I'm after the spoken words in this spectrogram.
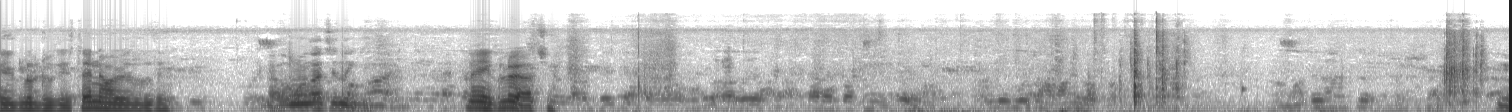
এইগুলো ঢুকিস তাই না মধ্যে? ভালো মাল আছে নাকি? না এগুলোই আছে। এই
